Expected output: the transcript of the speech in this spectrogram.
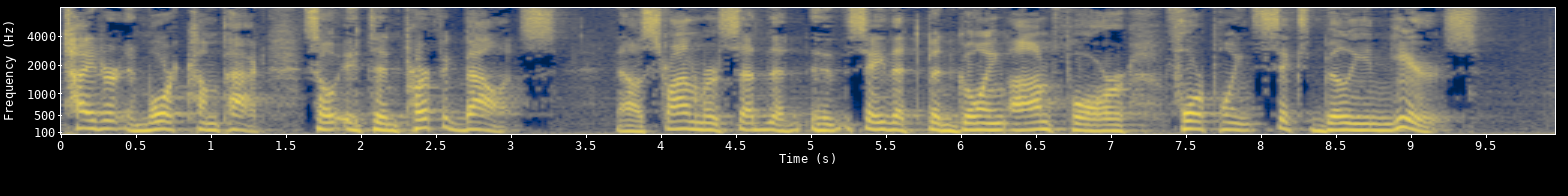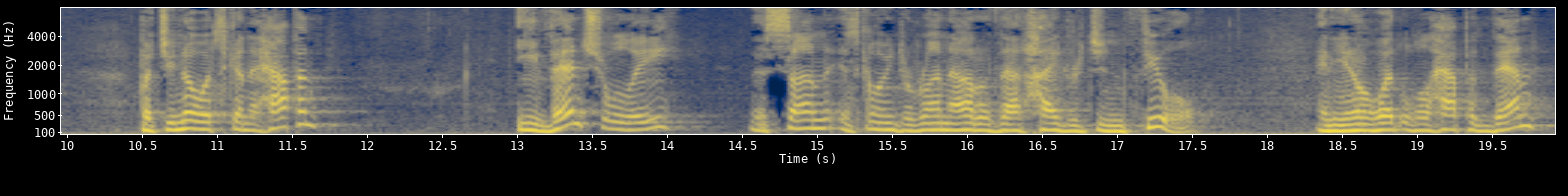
tighter and more compact. So it's in perfect balance. Now, astronomers said that say that's been going on for 4.6 billion years. But you know what's going to happen? Eventually, the sun is going to run out of that hydrogen fuel. And you know what will happen then?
